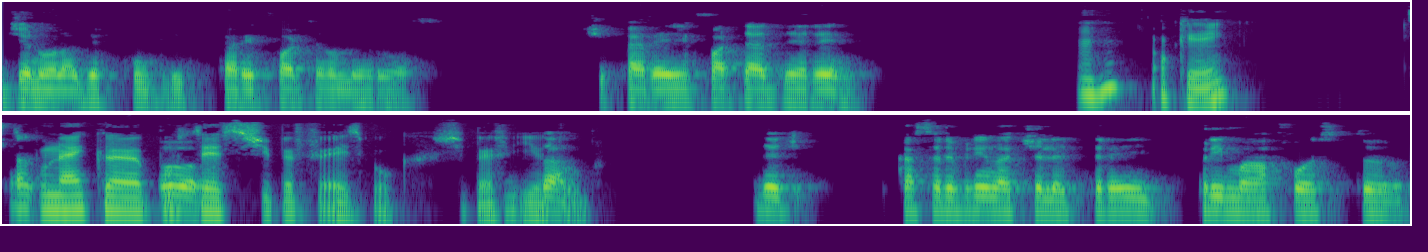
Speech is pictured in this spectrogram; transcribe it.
genul ăla de public, care e foarte numeros și care e foarte aderent. Mm-hmm, ok. Spuneai că postezi uh, și pe Facebook și pe da. YouTube. Da. Deci, ca să revenim la cele trei, prima a fost uh,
